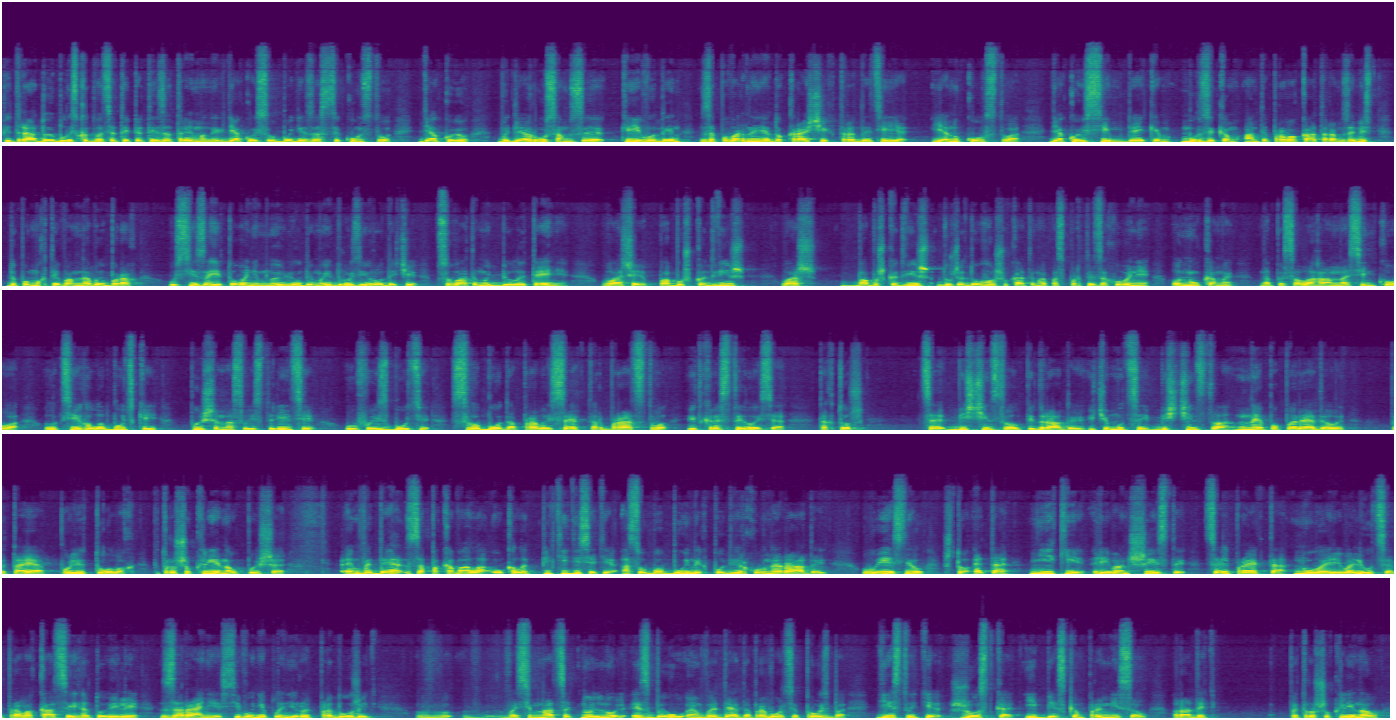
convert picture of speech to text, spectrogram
Під радою близько 25 затриманих. Дякую свободі за секундство. Дякую Бедлярусам з Київ 1 за повернення до кращих традицій януковства. Дякую всім деяким мурзикам, антипровокаторам. Замість допомогти вам на виборах. Усі загітовані мною люди, мої друзі і родичі всуватимуть бюлетені. Ваші бабушка двіж, ваш бабушка двіж дуже довго шукатиме паспорти, заховані онуками. Написала Ганна Сінькова. Олексій Голобуцький пише на своїй сторінці у Фейсбуці: Свобода, правий сектор, братство відхрестилися. Та хто ж це безчинство під радою? І чому ці безчинства не попередили? питає політолог. Петро Шуклінов пише. МВД запаковала около 50 особо буйных под Верховной Радой. Выяснил, что это некие реваншисты. Цель проекта «Новая революция». Провокации готовили заранее. Сегодня планируют продолжить в в 18.00. СБУ, МВД, добровольцы. Просьба, действуйте жестко и без компромиссов. Радить Петро Шуклінов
